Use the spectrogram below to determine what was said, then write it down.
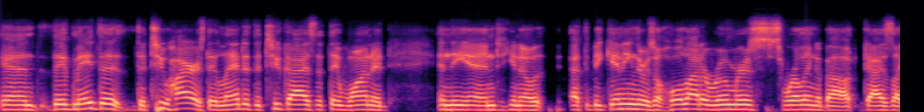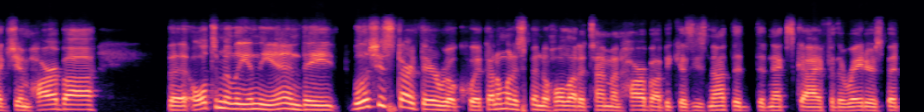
and they've made the the two hires. They landed the two guys that they wanted in the end. You know, at the beginning there was a whole lot of rumors swirling about guys like Jim Harbaugh, but ultimately in the end they well let's just start there real quick. I don't want to spend a whole lot of time on Harbaugh because he's not the the next guy for the Raiders, but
